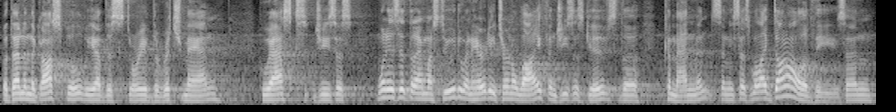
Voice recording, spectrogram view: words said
But then in the gospel, we have this story of the rich man who asks Jesus, What is it that I must do to inherit eternal life? And Jesus gives the commandments. And he says, Well, I've done all of these. And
